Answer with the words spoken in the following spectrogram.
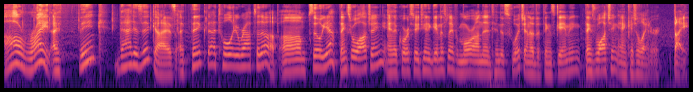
Alright, I think that is it, guys. I think that totally wraps it up. Um, so yeah, thanks for watching, and of course stay tuned to GameXplain for more on the Nintendo Switch and other things gaming. Thanks for watching, and catch you later. Bye.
